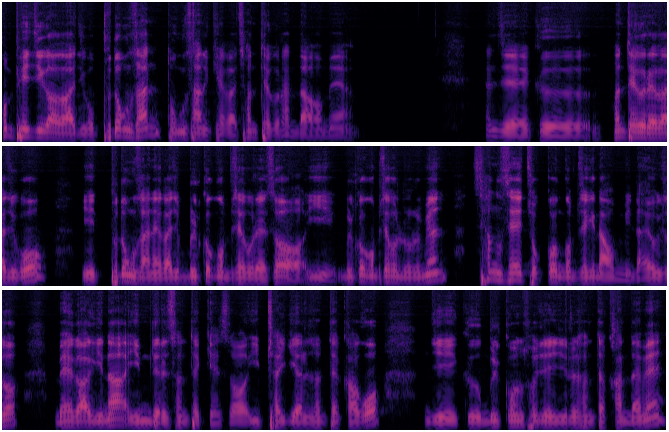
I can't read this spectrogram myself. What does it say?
홈페이지 가가지고 부동산 동산 걔가 선택을 한 다음에 이제 그 선택을 해가지고 이 부동산 해가지고 물건 검색을 해서 이 물건 검색을 누르면 상세 조건 검색이 나옵니다. 여기서 매각이나 임대를 선택해서 입찰 기한을 선택하고 이제 그 물건 소재지를 선택한 다음에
